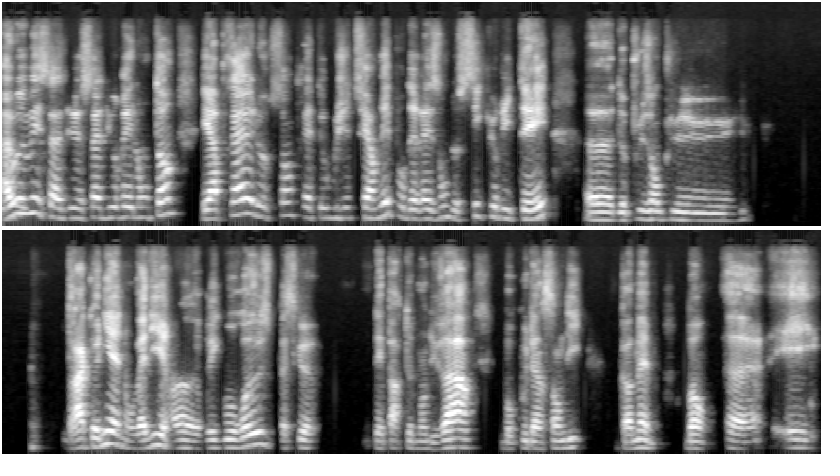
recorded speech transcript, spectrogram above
Ah oui, oui, ça a, ça a, duré longtemps. Et après, le centre a été obligé de fermer pour des raisons de sécurité euh, de plus en plus draconiennes, on va dire, hein, rigoureuses, parce que département du Var, beaucoup d'incendies quand même. Bon, euh, et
